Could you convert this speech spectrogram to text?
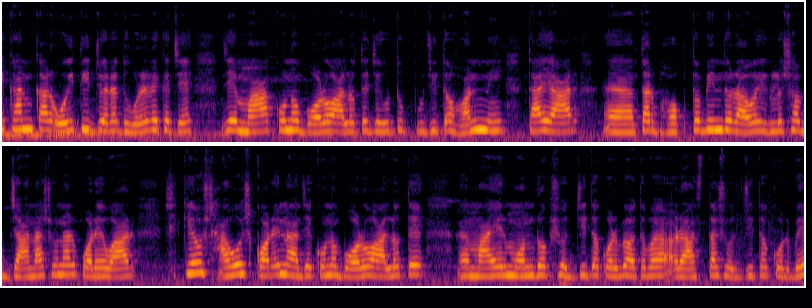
এখানকার ঐতিহ্য এরা ধরে রেখেছে যে মা কোনো বড় আলোতে যেহেতু পূজিত হননি, তাই আর তার ভক্তবৃন্দরাও এগুলো সব জানা শোনার পরেও আর কেউ সাহস করে না যে কোনো বড় আলোতে মায়ের মণ্ডপ সজ্জিত করবে অথবা রাস্তা সজ্জিত করবে।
